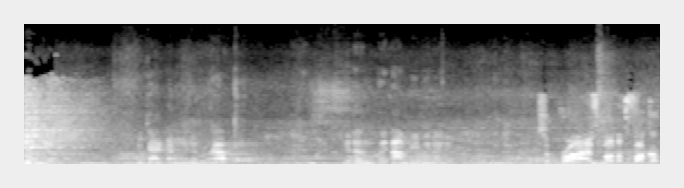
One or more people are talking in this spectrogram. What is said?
นี่เยอะพี่จ่ายตังค์ไว้เรียบร้อยครับ เดี๋ยวต้องไปตามพี่ไว้หน่อยเดี๋ยว Surprise, motherfucker.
